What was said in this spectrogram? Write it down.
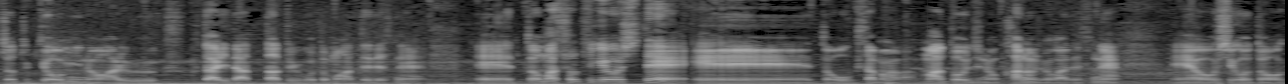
ちょっと興味のある2人だったということもあってですねえっとまあ卒業してえ、っと奥様まあ当時の彼女がですね、えー、お仕事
